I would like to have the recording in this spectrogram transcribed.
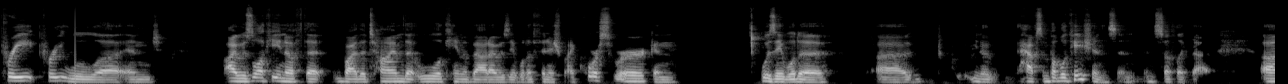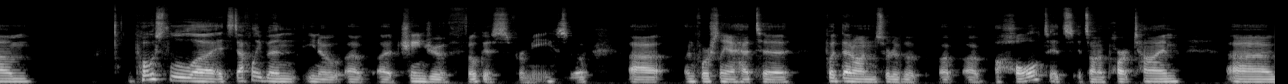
pre pre Lula, and I was lucky enough that by the time that Lula came about, I was able to finish my coursework and was able to, uh, you know, have some publications and, and stuff like that. Um, Post Lula, it's definitely been, you know, a, a change of focus for me. So, uh, unfortunately, I had to put that on sort of a, a, a halt. It's it's on a part time uh,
